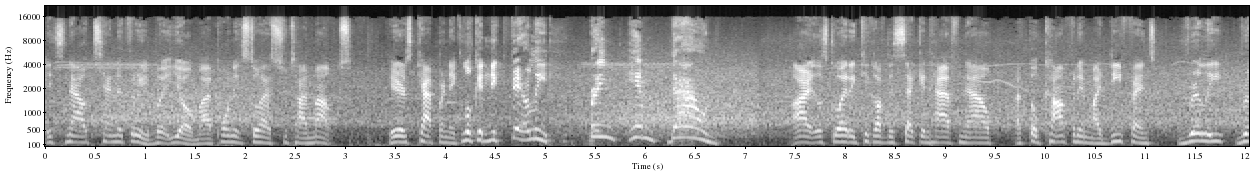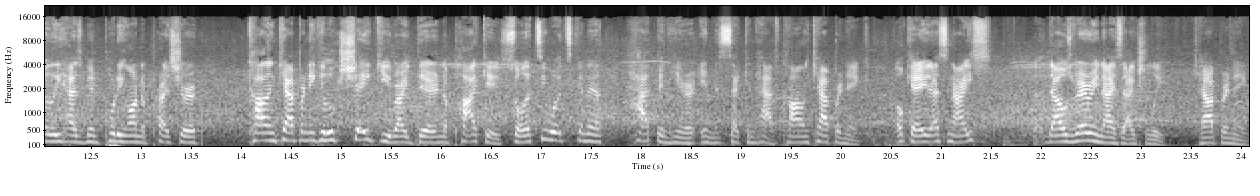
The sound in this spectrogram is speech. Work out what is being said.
It's now 10 to 3, but yo, my opponent still has two timeouts. Here's Kaepernick. Look at Nick Fairley. Bring him down. All right, let's go ahead and kick off the second half now. I feel confident my defense really, really has been putting on the pressure. Colin Kaepernick, he looks shaky right there in the pocket. So let's see what's going to happen here in the second half. Colin Kaepernick. Okay, that's nice. Th that was very nice, actually. Kaepernick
